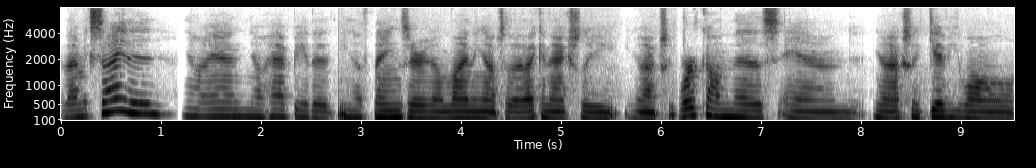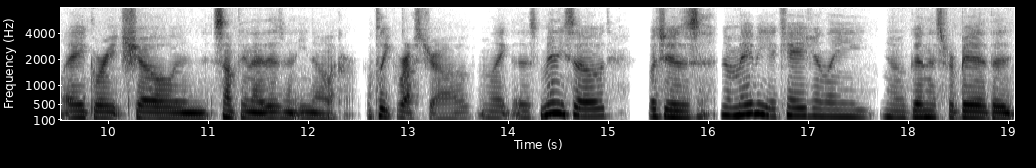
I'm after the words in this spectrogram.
and I'm excited, you know, and you know, happy that you know things are you know, lining up so that I can actually you know actually work on this and you know actually give you all a great show and something that isn't you know like a complete rush job like this minisode which is you know maybe occasionally you know goodness forbid that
